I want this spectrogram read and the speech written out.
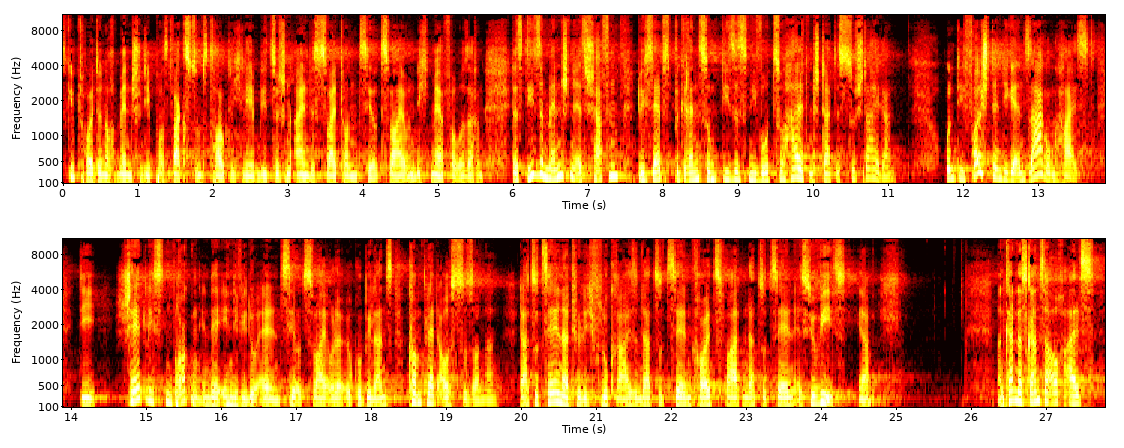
es gibt heute noch Menschen, die postwachstumstauglich leben, die zwischen ein bis zwei Tonnen CO2 und nicht mehr verursachen. Dass diese Menschen es schaffen, durch Selbstbegrenzung dieses Niveau zu halten, statt es zu steigern. Und die vollständige Entsagung heißt, die schädlichsten Brocken in der individuellen CO2 oder Ökobilanz komplett auszusondern. Dazu zählen natürlich Flugreisen, dazu zählen Kreuzfahrten, dazu zählen SUVs, ja. Man kann das Ganze auch als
